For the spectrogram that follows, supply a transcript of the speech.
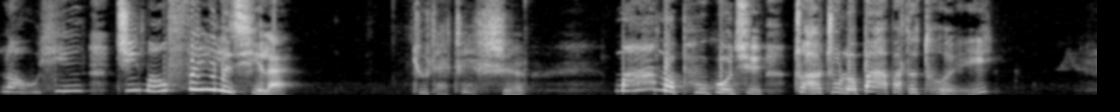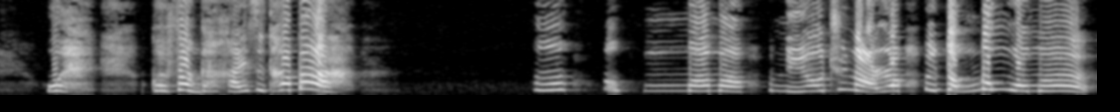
老鹰急忙飞了起来。就在这时，妈妈扑过去抓住了爸爸的腿。喂，快放开孩子他爸！嗯。妈妈，你要去哪儿啊？等等我们！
